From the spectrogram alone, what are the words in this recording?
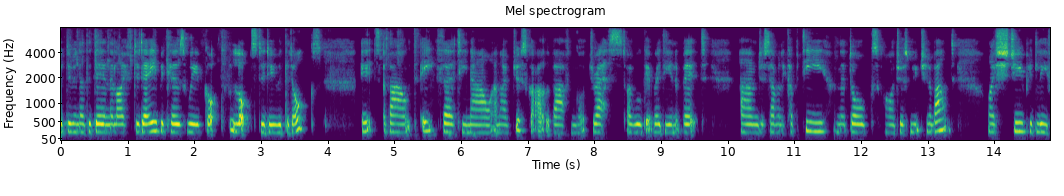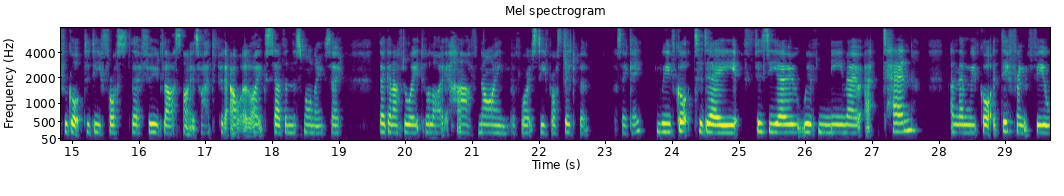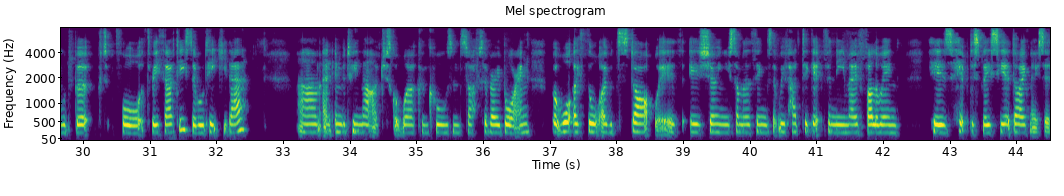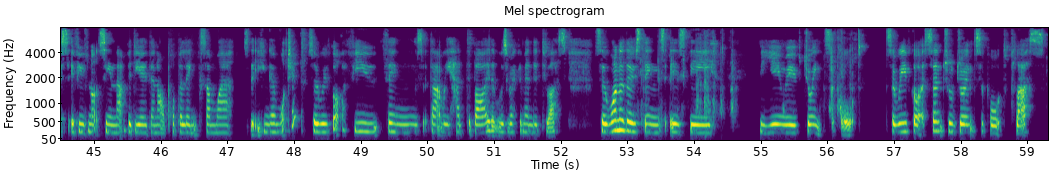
would do another day in the life today because we've got lots to do with the dogs. It's about 8.30 now and I've just got out the bath and got dressed. I will get ready in a bit. I'm just having a cup of tea and the dogs are just mooching about. I stupidly forgot to defrost their food last night so I had to put it out at like 7 this morning so they're going to have to wait till like half 9 before it's defrosted but that's okay. We've got today physio with Nemo at 10 and then we've got a different field booked for 3.30 so we'll take you there. Um, and in between that I've just got work and calls and stuff so very boring but what I thought I would start with is showing you some of the things that we've had to get for Nemo following his hip dysplasia diagnosis. If you've not seen that video, then I'll pop a link somewhere so that you can go and watch it. So we've got a few things that we had to buy that was recommended to us. So one of those things is the the YuMOVE joint support. So we've got Essential Joint Support Plus,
